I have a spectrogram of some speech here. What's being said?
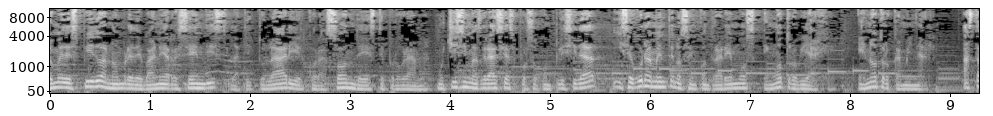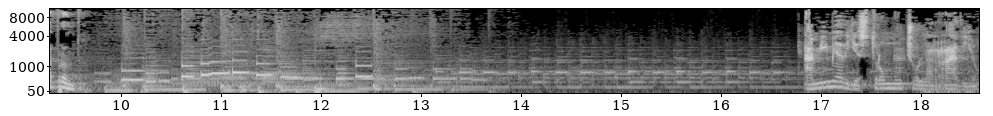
Yo me despido a nombre de Vania Recendis, la titular y el corazón de este programa. Muchísimas gracias por su complicidad y seguramente nos encontraremos en otro viaje, en otro caminar. Hasta pronto. A mí me adiestró mucho la radio,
